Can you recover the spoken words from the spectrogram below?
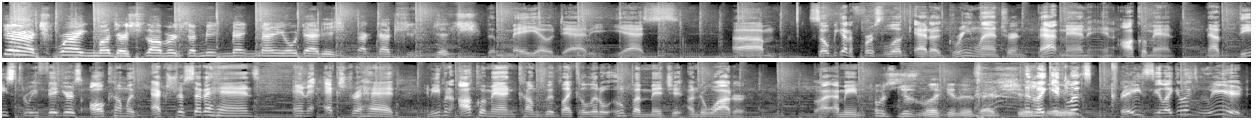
That's right, mother slubbers. The meat meat mayo daddy stuck that shit. The Mayo Daddy, yes. Um, so we got a first look at a Green Lantern, Batman, and Aquaman. Now these three figures all come with extra set of hands and an extra head, and even Aquaman comes with like a little Oompa midget underwater. I, I mean, I was just looking at that shit. like it looks crazy, like it looks weird,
